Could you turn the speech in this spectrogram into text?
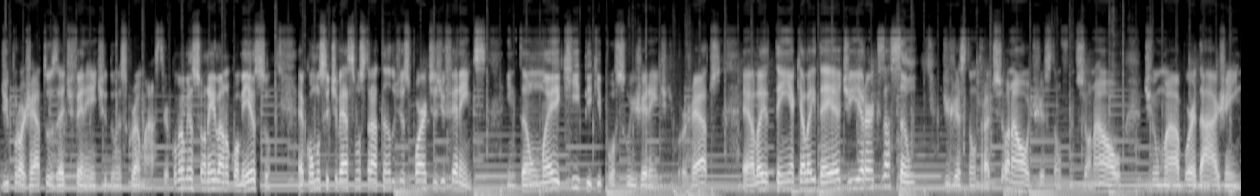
de projetos é diferente do Scrum Master? Como eu mencionei lá no começo, é como se estivéssemos tratando de esportes diferentes. Então, uma equipe que possui gerente de projetos, ela tem aquela ideia de hierarquização, de gestão tradicional, de gestão funcional, de uma abordagem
